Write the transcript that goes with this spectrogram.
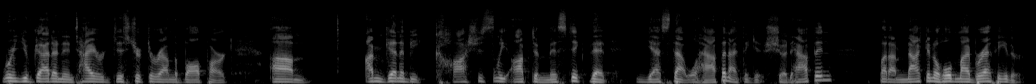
where you've got an entire district around the ballpark. Um, I'm gonna be cautiously optimistic that yes, that will happen. I think it should happen, but I'm not gonna hold my breath either.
